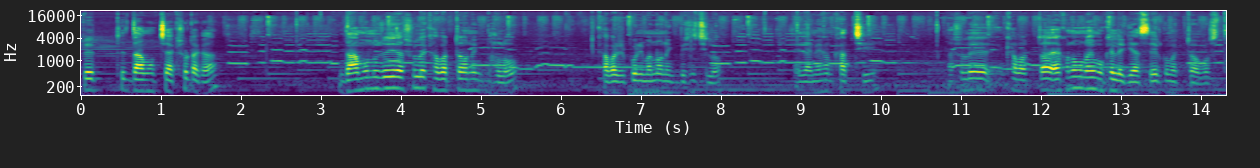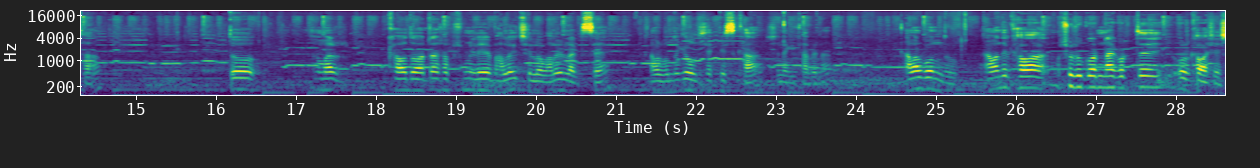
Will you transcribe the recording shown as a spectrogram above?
প্লেটের দাম হচ্ছে একশো টাকা। দাম অনুযায়ী আসলে খাবারটা অনেক ভালো। খাবারের পরিমাণও অনেক বেশি ছিল। এই যে আমি এখন খাচ্ছি। আসলে খাবারটা এখনও মনে হয় মুখে লেগে আছে, এরকম একটা অবস্থা। তো আমার খাওয়া দাওয়াটা সব মিলে ভালোই ছিল, ভালোই লাগছে। আমার বন্ধুকে বলতেছে, এক পিস খা, সে নাকি খাবে না। আমার বন্ধু, আমাদের খাওয়া শুরু কর, না করতে ওর খাওয়া শেষ।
